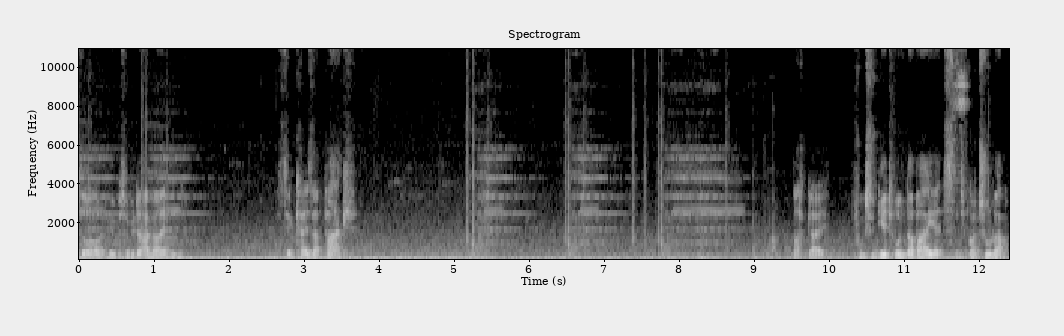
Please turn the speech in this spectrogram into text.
So, hier müssen wir wieder anhalten. Das ist der Kaiserpark. Ach geil. Funktioniert wunderbar jetzt mit dem Controller.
